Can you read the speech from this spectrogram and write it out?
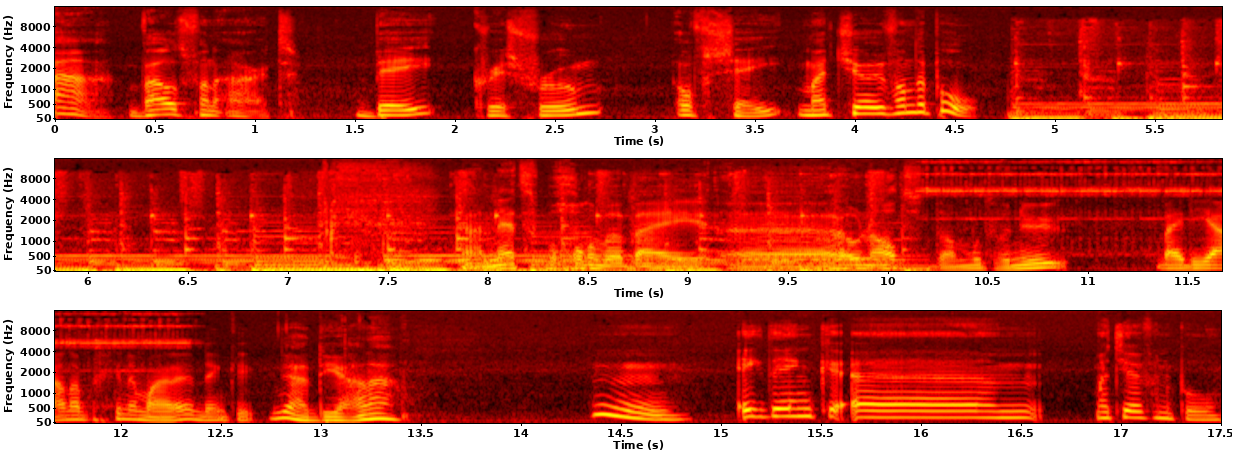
A. Wout van Aert. B. Chris Froome of C. Mathieu van der Poel? Ja, net begonnen we bij uh, Ronald. Dan moeten we nu bij Diana beginnen, maar hè, denk ik. Ja, Diana. Hmm, ik denk uh, Mathieu van der Poel.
